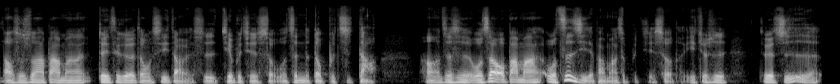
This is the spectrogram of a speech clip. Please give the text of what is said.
老实说，他爸妈对这个东西到底是接不接受，我真的都不知道。好，就是我知道我爸妈，我自己的爸妈是不接受的，也就是这个侄子的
